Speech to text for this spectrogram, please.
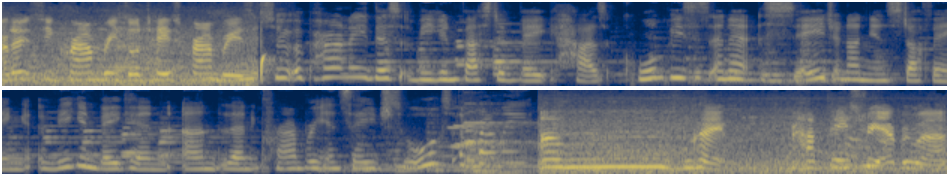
I don't see cranberries or taste cranberries. So apparently this vegan festive bake has corn pieces in it, sage and onion stuffing, vegan bacon, and then cranberry and sage sauce apparently. Um, okay, I have pastry everywhere.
